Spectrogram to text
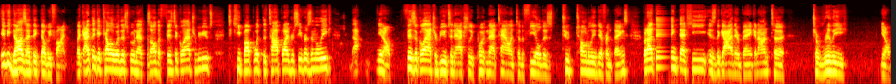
If he does, I think they'll be fine. Like I think Ahkello Witherspoon has all the physical attributes to keep up with the top wide receivers in the league. Uh, you know, physical attributes and actually putting that talent to the field is two totally different things. But I think that he is the guy they're banking on to to really, you know,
